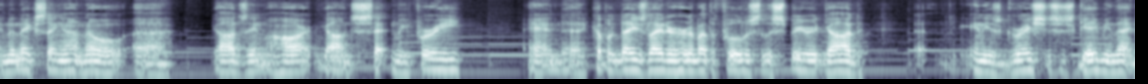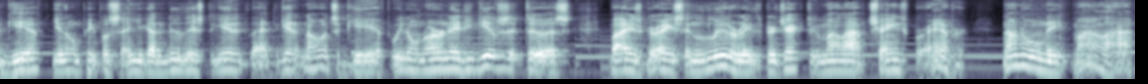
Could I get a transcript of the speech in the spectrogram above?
And the next thing I know, uh, God's in my heart. God's setting me free. And uh, a couple of days later, heard about the fullness of the Spirit. God, uh, in His graciousness, gave me that gift. You know, people say you got to do this to get it, that to get it. No, it's a gift. We don't earn it. He gives it to us by His grace. And literally, the trajectory of my life changed forever. Not only my life,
